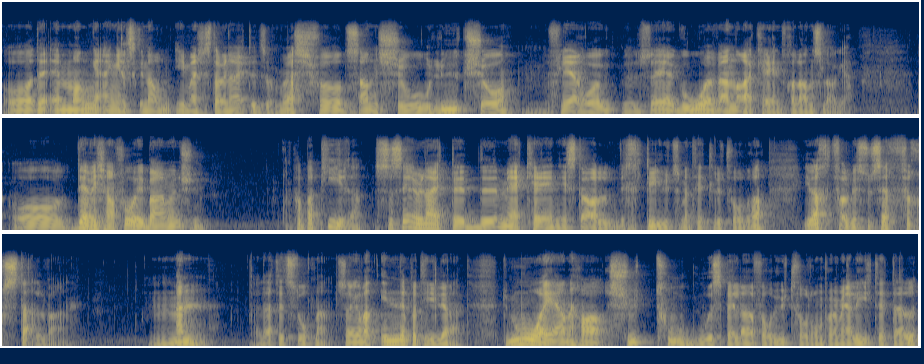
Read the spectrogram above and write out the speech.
Og det er mange engelske navn i Manchester United, som Rashford, Sancho, Luke Shaw, flere òg, som er gode venner av Kane fra landslaget. Og det vil ikke han få i Bayern München. På papiret så ser United med Kane i stallen virkelig ut som en tittelutfordrer. I hvert fall hvis du ser førsteelveren. Men dette er et stort men, så jeg har vært inne på tidligere. Du må gjerne ha 22 gode spillere for å utfordre om Premier League-tittelen.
